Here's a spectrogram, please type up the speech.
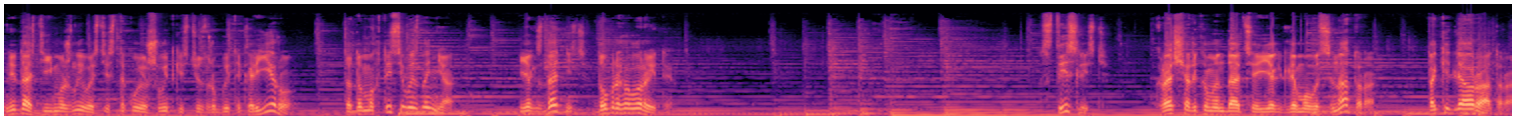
не дасть їй можливості з такою швидкістю зробити кар'єру та домогтися визнання, як здатність добре говорити. Стислість краща рекомендація як для мови сенатора, так і для оратора.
